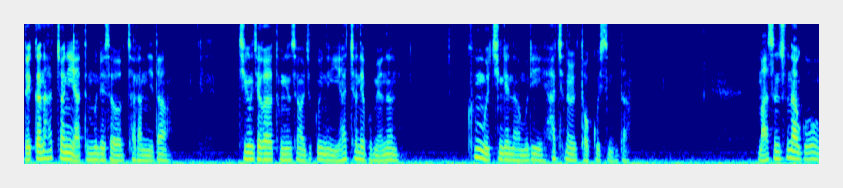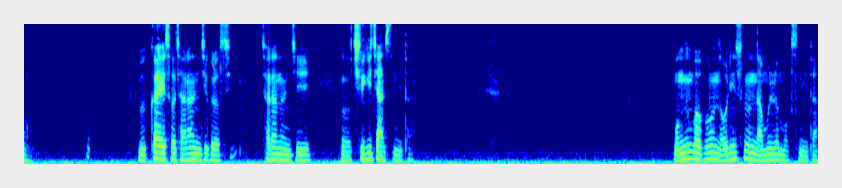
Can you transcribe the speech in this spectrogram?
냇가나 하천이 얕은 물에서 자랍니다. 지금 제가 동영상을 찍고 있는 이 하천에 보면은 큰 물침개 나물이 하천을 덮고 있습니다. 맛은 순하고 물가에서 자라는지 그렇지 자라는지 어, 질기지 않습니다. 먹는 법은 어린 수는 나물로 먹습니다.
